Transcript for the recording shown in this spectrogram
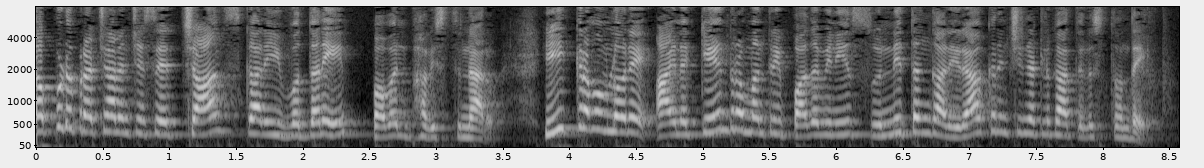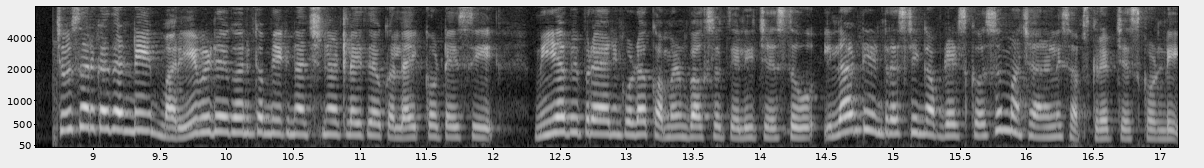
తప్పుడు ప్రచారం చేసే ఛాన్స్ కానీ ఇవ్వొద్దని పవన్ భావిస్తున్నారు. ఈ క్రమంలోనే ఆయన కేంద్ర మంత్రి పదవిని సున్నితంగా నిరాకరించినట్లుగా తెలుస్తోంది. చూసారు కదండి మరి ఈ వీడియో కనుక మీకు నచ్చినట్లయితే ఒక లైక్ కొట్టేసి మీ అభిప్రాయాన్ని కూడా కామెంట్ బాక్స్లో తెలియజేస్తూ ఇలాంటి ఇంట్రెస్టింగ్ అప్డేట్స్ కోసం మా ఛానల్ని సబ్స్క్రైబ్ చేసుకోండి.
